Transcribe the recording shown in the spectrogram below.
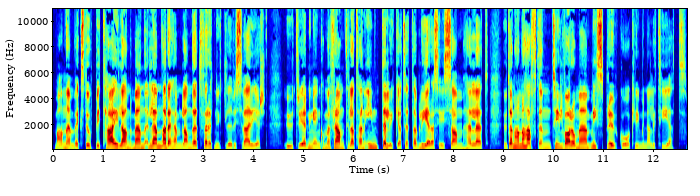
Mannen växte upp i Thailand men lämnade hemlandet för ett nytt liv i Sverige. Utredningen kommer fram till att han inte lyckats etablera sig i samhället utan han har haft en tillvaro med missbruk och kriminalitet.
